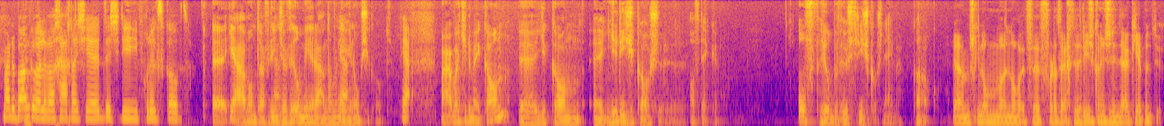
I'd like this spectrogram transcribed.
Maar de banken willen wel graag dat je, dat je die producten koopt. Eh, ja, want daar verdienen Ja. zij veel meer aan dan wanneer Ja. je een optie koopt. Ja. Maar wat je ermee kan, eh, je kan eh, je risico's eh, afdekken. Of heel bewust risico's nemen. Kan ook. Misschien om eh, nog even, voordat we echt de risico's in duiken, je hebt het,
